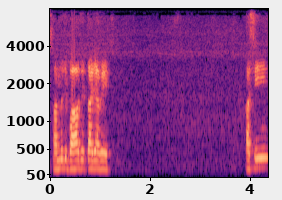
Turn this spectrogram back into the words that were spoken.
ਸਾਨੂੰ ਜਵਾਬ ਦਿੱਤਾ ਜਾਵੇ। ਅਸੀਂ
